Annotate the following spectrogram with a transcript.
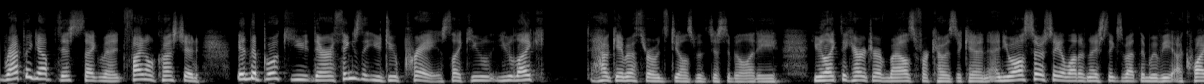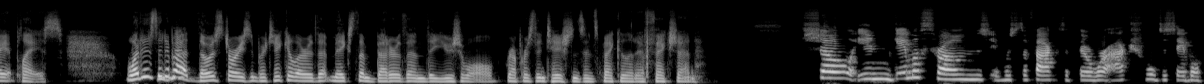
wrapping up this segment, final question: in the book, you there are things that you do praise, like you you like how Game of Thrones deals with disability. You like the character of Miles Vorkosigan, and you also say a lot of nice things about the movie A Quiet Place. What is it Mhm. about those stories in particular that makes them better than the usual representations in speculative fiction? So, in Game of Thrones, it was the fact that there were actual disabled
